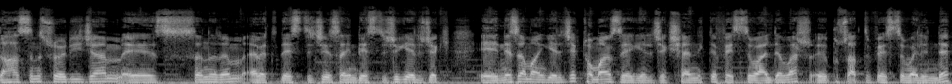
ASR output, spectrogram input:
dahasını söyleyeceğim. E, sanırım evet Destici, Sayın Destici gelecek. E, ne zaman gelecek? Gelecek. Tomarza'ya gelecek. Şenlikte festivalde var. E, Pusatlı Festivali'nde.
